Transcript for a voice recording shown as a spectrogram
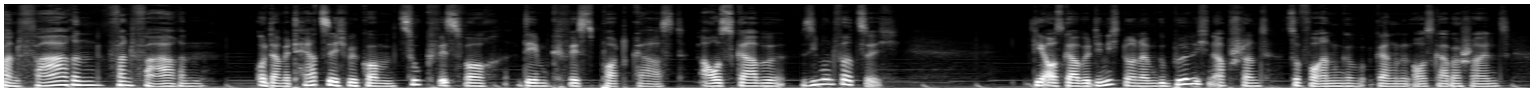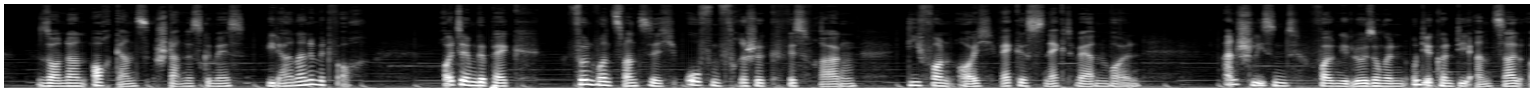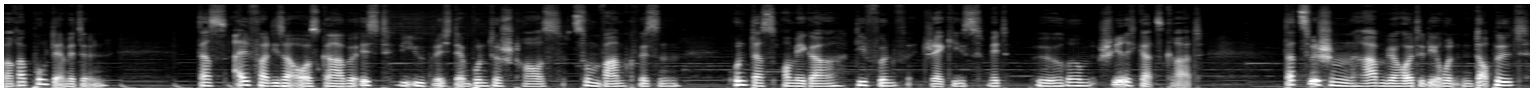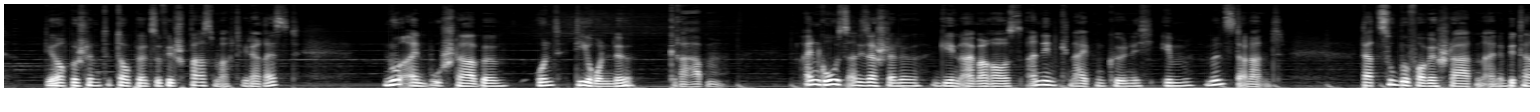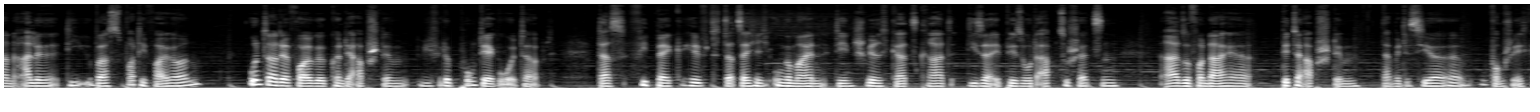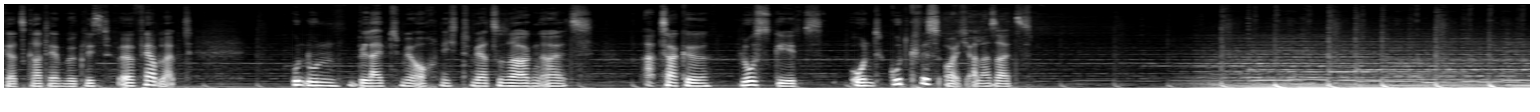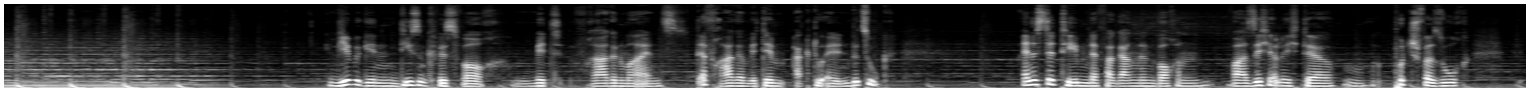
Fanfaren, Fanfaren. Und damit herzlich willkommen zu Quizwoch, dem Quiz-Podcast, Ausgabe 47. Die Ausgabe, die nicht nur in einem gebührlichen Abstand zur vorangegangenen Ausgabe erscheint, sondern auch ganz standesgemäß wieder an einem Mittwoch. Heute im Gepäck 25 ofenfrische Quizfragen, die von euch weggesnackt werden wollen – Anschließend folgen die Lösungen und ihr könnt die Anzahl eurer Punkte ermitteln. Das Alpha dieser Ausgabe ist wie üblich der bunte Strauß zum Warmquissen und das Omega die 5 Jackies mit höherem Schwierigkeitsgrad. Dazwischen haben wir heute die Runden doppelt, die auch bestimmt doppelt so viel Spaß macht wie der Rest. Nur ein Buchstabe und die Runde Graben. Ein Gruß an dieser Stelle gehen einmal raus an den Kneipenkönig im Münsterland. Dazu, bevor wir starten, eine Bitte an alle, die über Spotify hören. Unter der Folge könnt ihr abstimmen, wie viele Punkte ihr geholt habt. Das Feedback hilft tatsächlich ungemein, den Schwierigkeitsgrad dieser Episode abzuschätzen. Also von daher bitte abstimmen, damit es hier äh, vom Schwierigkeitsgrad her möglichst äh, fair bleibt. Und nun bleibt mir auch nicht mehr zu sagen als Attacke Los geht's und gut Quiz euch allerseits. Wir beginnen diesen Quizwoch mit Frage Nummer 1, der Frage mit dem aktuellen Bezug. Eines der Themen der vergangenen Wochen war sicherlich der Putschversuch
